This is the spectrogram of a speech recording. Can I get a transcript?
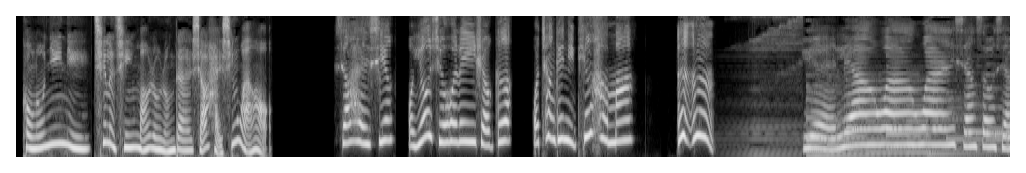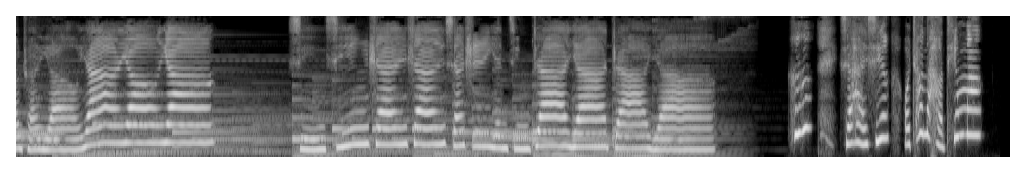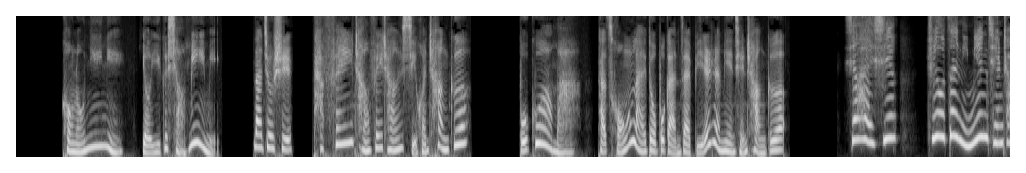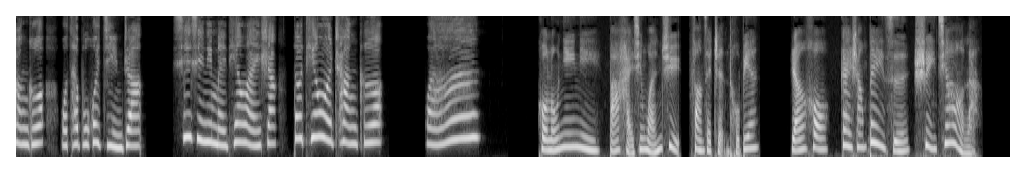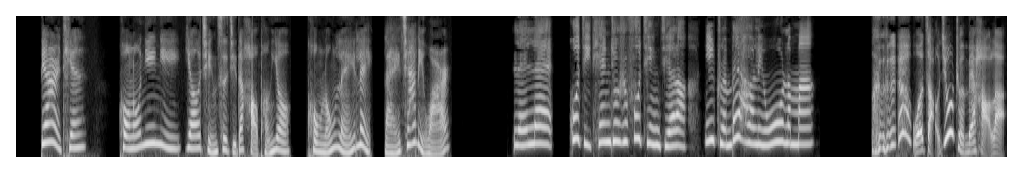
恐龙妮妮亲了亲毛茸茸的小海星玩偶。小海星，我又学会了一首歌，我唱给你听好吗？嗯嗯。月亮弯弯，像艘小船，摇呀摇呀。星星闪闪，像是眼睛眨呀眨呀。呵呵，小海星，我唱的好听吗？恐龙妮妮有一个小秘密，那就是她非常非常喜欢唱歌。不过嘛，她从来都不敢在别人面前唱歌。小海星，只有在你面前唱歌，我才不会紧张。谢谢你每天晚上都听我唱歌，晚安。恐龙妮妮把海星玩具放在枕头边，然后盖上被子睡觉了。第二天，恐龙妮妮邀请自己的好朋友恐龙雷雷来家里玩。雷雷，过几天就是父亲节了，你准备好礼物了吗？呵呵，我早就准备好了。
